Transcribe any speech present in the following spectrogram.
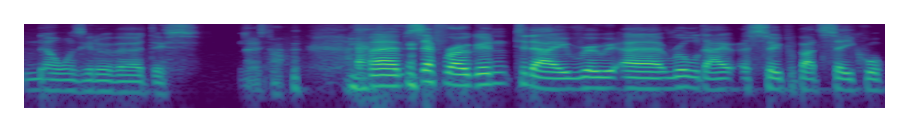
No one's going to have heard this. No, it's not. um, Seth Rogen today ru- uh, ruled out a Superbad sequel,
